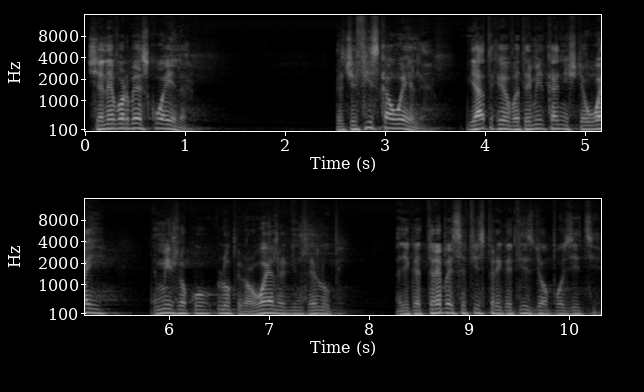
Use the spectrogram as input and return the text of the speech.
Ce ne vorbesc cu oile? Deci fiți ca oile. Iată că eu vă trimit ca niște oi în mijlocul lupilor, oile dintre lupi. Adică trebuie să fiți pregătiți de opoziție.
